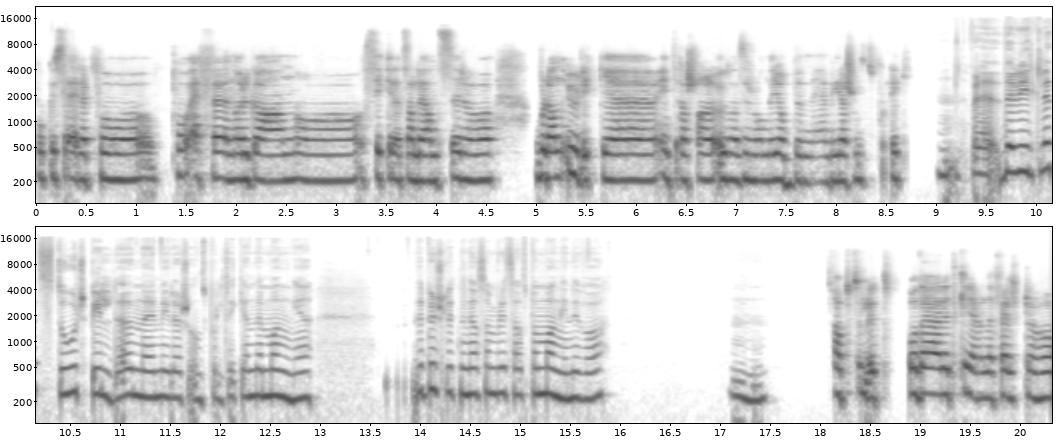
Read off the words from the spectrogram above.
fokusere på, på FN-organ og sikkerhetsallianser og hvordan ulike internasjonale organisasjoner jobber med migrasjonspolitikk. Mm. For det, det er virkelig et stort bilde, denne migrasjonspolitikken. Det er mange det er beslutninger som blir tatt på mange nivå. Mm. Absolutt. Og det er et krevende felt å,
